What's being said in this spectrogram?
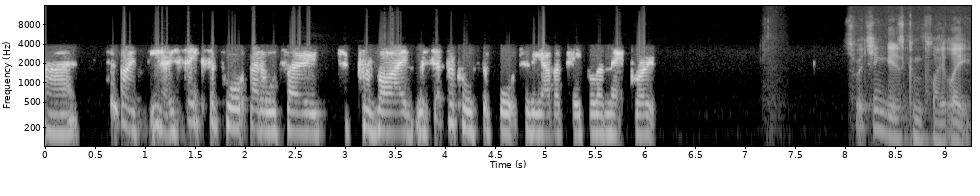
uh, to both you know seek support, but also to provide reciprocal support to the other people in that group. Switching gears completely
